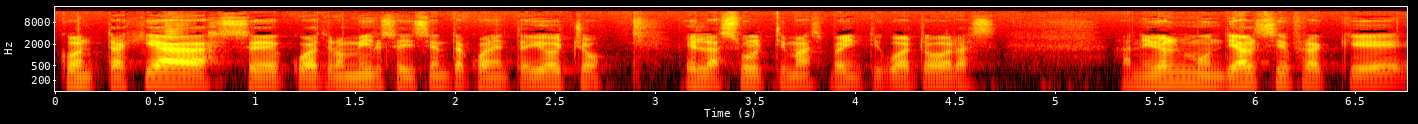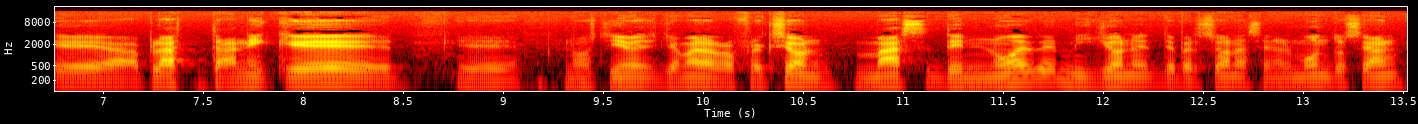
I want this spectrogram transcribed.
contagiadas, 4.648 eh, en las últimas 24 horas. A nivel mundial, cifras que eh, aplastan y que nos llevan a llamar a reflexión. Más de 9 millones de personas en el mundo se han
